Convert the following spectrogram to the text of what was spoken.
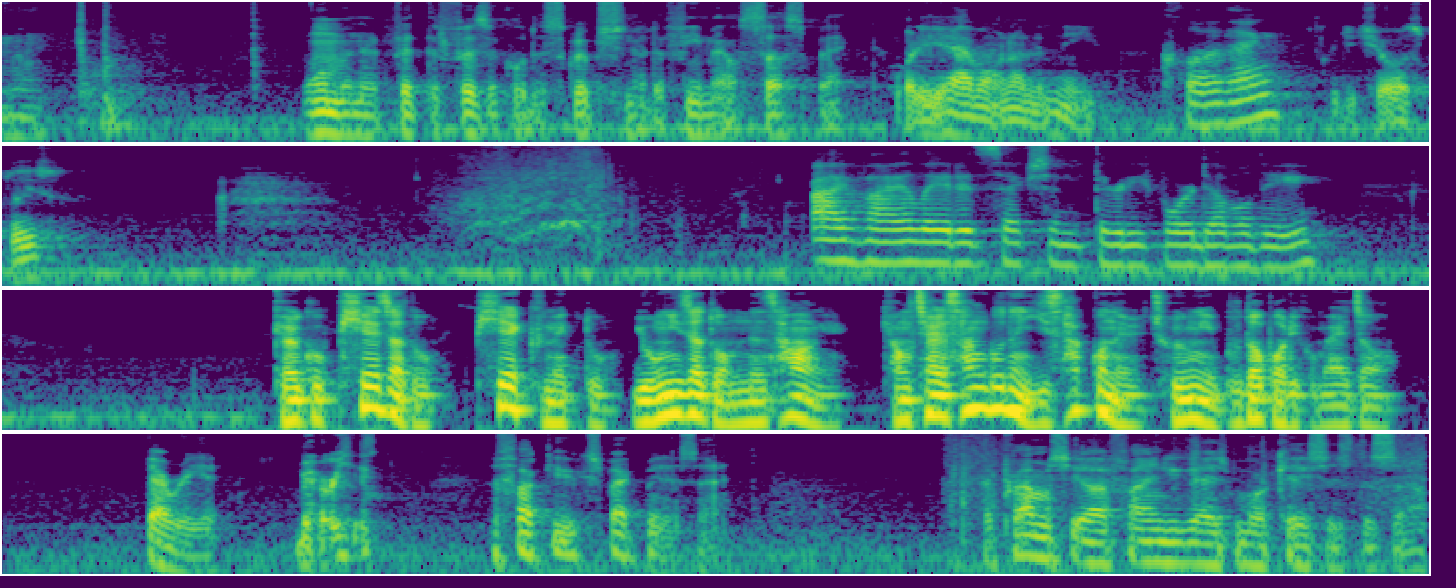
No. Woman that fit the physical description of the female suspect. What do you have on underneath? Clothing. Could you show us, please? I violated section 34 double D. 결국 피해자도 피해 금액도 용의자도 없는 상황에 경찰 상부는 이 사건을 조용히 묻어버리고 말죠. Bury it. Bury it? The fuck do you expect me to say? I promise you I'll find you guys more cases to solve.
